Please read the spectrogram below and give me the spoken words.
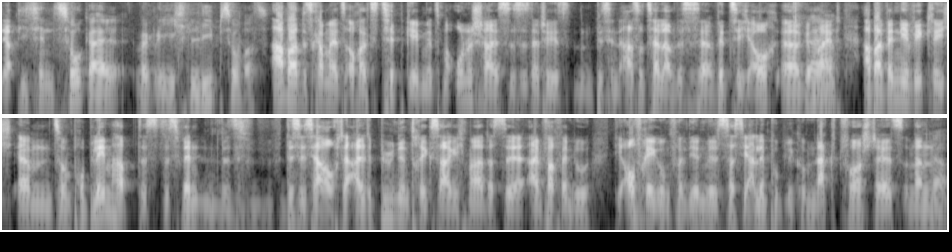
Ja. die sind so geil. Wirklich, ich liebe sowas. Aber das kann man jetzt auch als Tipp geben, jetzt mal ohne Scheiß. Das ist natürlich jetzt ein bisschen asozial, aber das ist ja witzig auch äh, gemeint. Aber wenn ihr wirklich ähm, so ein Problem habt, das, das, wenn, das, das ist ja auch der alte Bühnentrick, sage ich mal, dass du einfach, wenn du die Aufregung verlieren willst, dass dir alle im Publikum nackt vorstellst und dann Ja.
